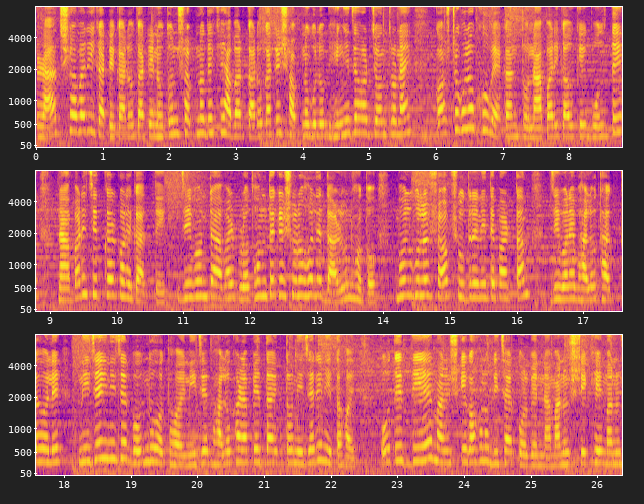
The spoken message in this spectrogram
রাত সবারই কাটে। কারও কাটে নতুন স্বপ্ন দেখে, আবার কারও কাটে স্বপ্নগুলো ভেঙে যাওয়ার যন্ত্রণায় কষ্টগুলো খুব একান্ত। না পারি কাউকে বলতে, না পারি চিৎকার করে কাঁদতে। জীবনটা আবার প্রথম থেকে শুরু হলে দারুণ হতো। ভুলগুলো সব শুধরে নিতে পারতাম। জীবনে ভালো থাকতে হলে নিজেই নিজের বন্ধু হতে হয়। নিজের ভালো খারাপের দায়িত্ব নিজেরই নিতে হয়। অতীত দিয়ে মানুষকে কখনো বিচার করবেন না। মানুষ শেখে, মানুষ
